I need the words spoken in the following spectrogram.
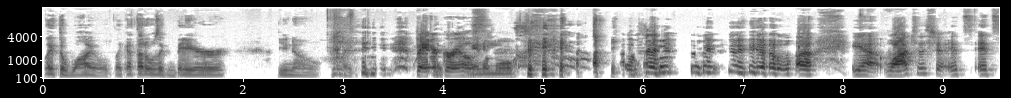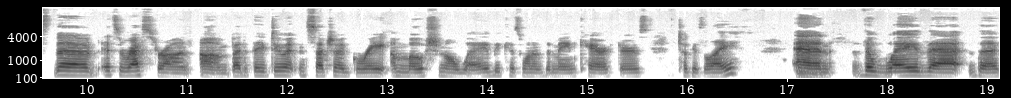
like the wild. Like I thought it was like bear you know, like Bear like Grylls animal. yeah, yeah, watch the show. It's it's the it's a restaurant, um, but they do it in such a great emotional way because one of the main characters took his life, and mm. the way that the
